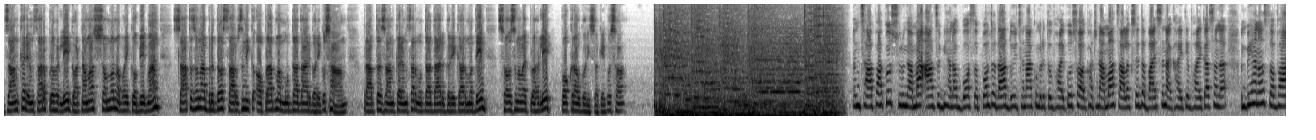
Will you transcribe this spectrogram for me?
जानकारी अनुसार प्रहरीले घटनामा संलग्न भएको वेगमा सातजना विरुद्ध सार्वजनिक अपराधमा मुद्दा दायर गरेको छ। प्राप्त जानकारी अनुसार मुद्दा दायर गरेकाहरूमध्ये छजनालाई प्रहरीले पक्राउ गरिसकेको छ। झापाको सुरुङ्गामा आज बिहान बस पल्टदा दुईजनाको मृत्यु भएको छ। घटनामा चालकसहित बाइसजना घाइते भएका छन्। बिहान सभा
